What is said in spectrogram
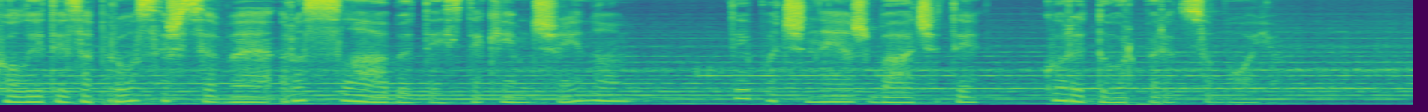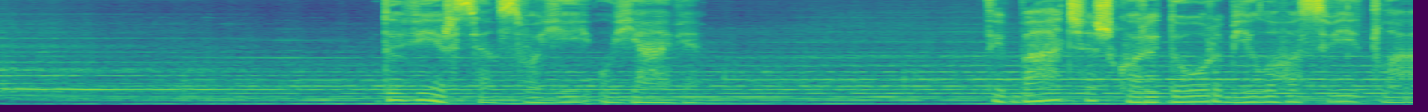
Коли ти запросиш себе розслабитись таким чином, ти почнеш бачити коридор перед собою. Довірся своїй уяві. Ти бачиш коридор білого світла.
